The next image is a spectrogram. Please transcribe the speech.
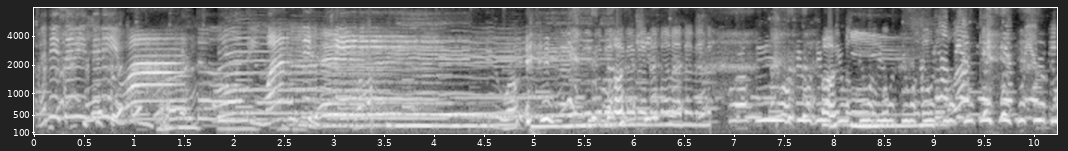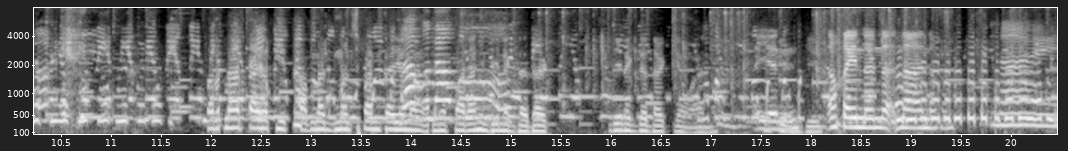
Dali, dali, dali. One, two, three. One, two, three. Waki! Para lahat tayo kita, mag mag-spam tayo ng ano, para hindi nagda-dark. Hindi nagda-dark yung ano. Ayan. Okay, na, na, na, ano. Nice.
